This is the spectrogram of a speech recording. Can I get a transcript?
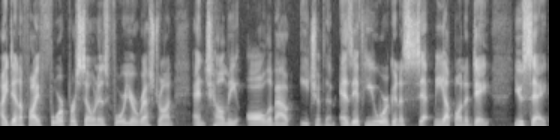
identify four personas for your restaurant and tell me all about each of them. As if you were going to set me up on a date. You say,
